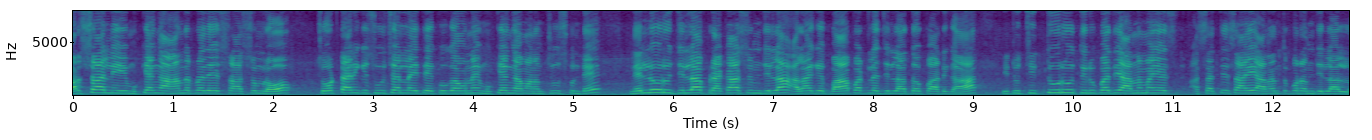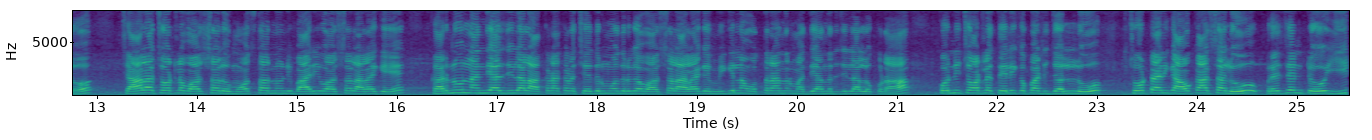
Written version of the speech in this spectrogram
వర్షాల్ని ముఖ్యంగా ఆంధ్రప్రదేశ్ రాష్ట్రంలో చూడటానికి సూచనలు అయితే ఎక్కువగా ఉన్నాయి. ముఖ్యంగా మనం చూసుకుంటే నెల్లూరు జిల్లా ప్రకాశం జిల్లా అలాగే బాపట్ల జిల్లాతో పాటుగా ఇటు చిత్తూరు తిరుపతి అన్నమయ్య సత్యసాయి అనంతపురం జిల్లాల్లో చాలా చోట్ల వర్షాలు మోస్తారు నుండి భారీ వర్షాలు అలాగే కర్నూలు నంద్యాల జిల్లాలో అక్కడక్కడ చెదురుమదురుగా వర్షాలు అలాగే మిగిలిన ఉత్తరాంధ్ర మధ్యాంధ్ర జిల్లాల్లో కూడా కొన్ని చోట్ల తేలికపాటి జల్లులు చూడటానికి అవకాశాలు ప్రజెంట్ ఈ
